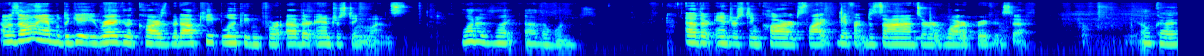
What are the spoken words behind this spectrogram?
I was only able to get you regular cards, but I'll keep looking for other interesting ones. What is like other ones? Other interesting cards like different designs or waterproof and stuff. Okay.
